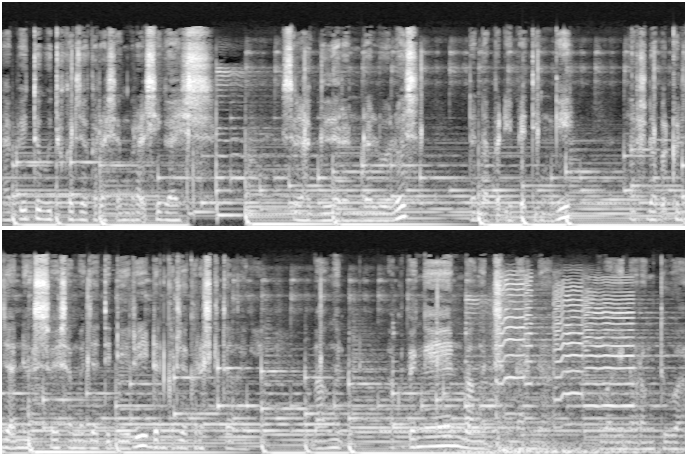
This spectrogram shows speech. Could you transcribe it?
Tapi itu butuh kerja keras yang berat sih guys. Setelah giliran udah lulus dan dapat IP tinggi, harus dapat kerjaan yang sesuai sama jati diri dan kerja keras kita lagi. Banget. Aku pengen banget sebenarnya sebagai orang tua.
